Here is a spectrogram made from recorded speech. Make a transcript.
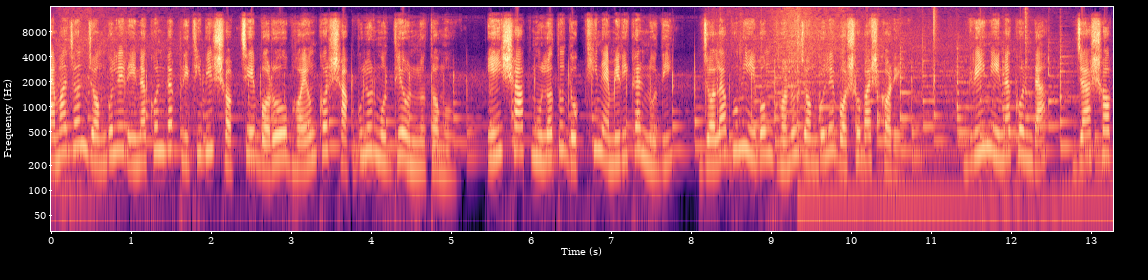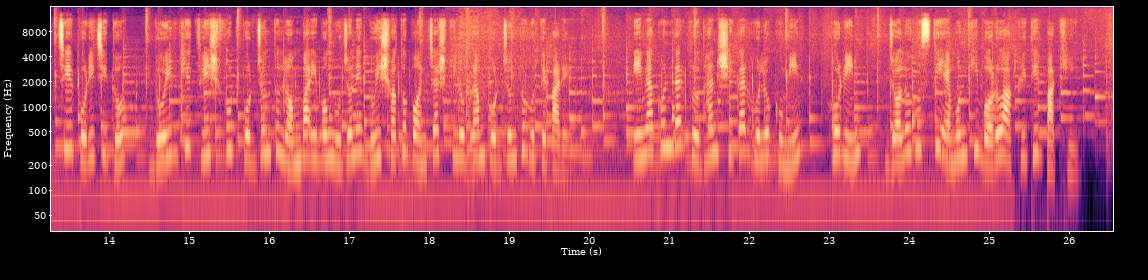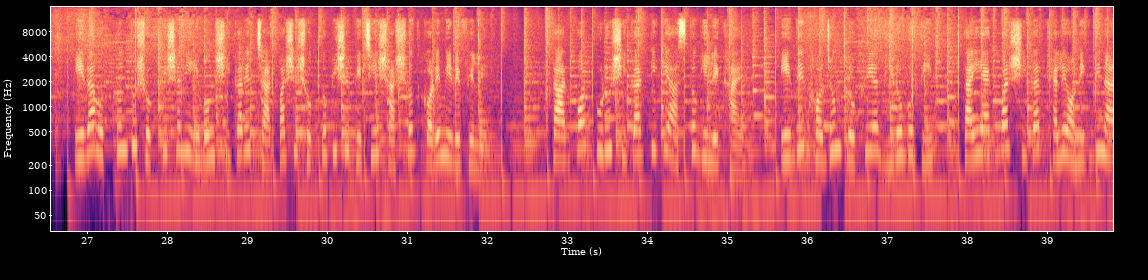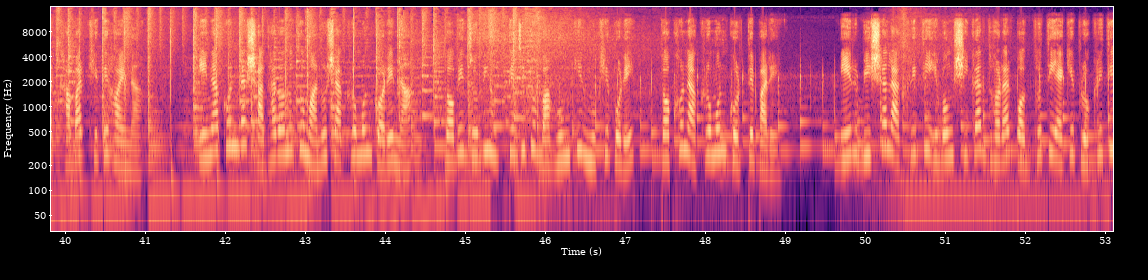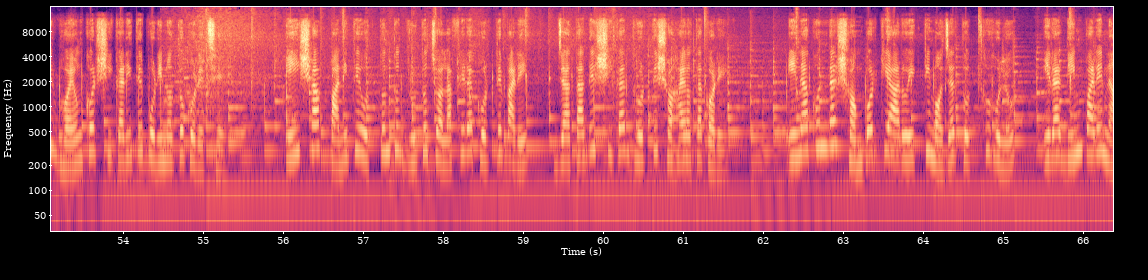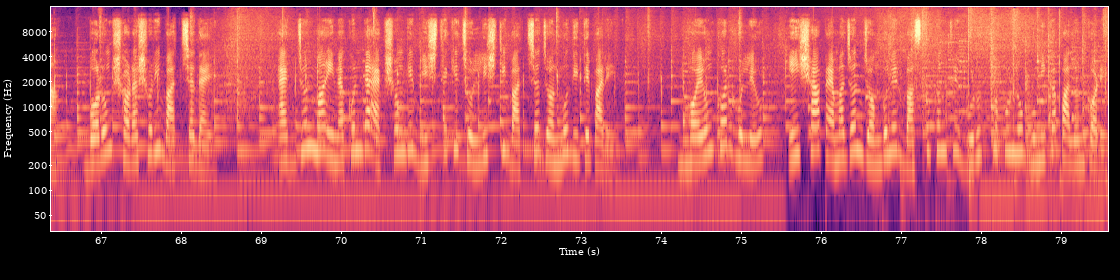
Amazon জঙ্গলের এনাকোন্ডা পৃথিবীর সবচেয়ে বড় ও ভয়ঙ্কর সাপগুলোর মধ্যে অন্যতম। এই সাপ মূলত দক্ষিণ আমেরিকার নদী, জলাভূমি এবং ঘন জঙ্গলে বসবাস করে। গ্রিন এনাকোন্ডা, যা সবচেয়ে পরিচিত, দৈর্ঘ্যে ত্রিশ ফুট পর্যন্ত লম্বা এবং ওজনে দুই শত পঞ্চাশ কিলোগ্রাম পর্যন্ত হতে পারে। এনাকোন্ডার প্রধান শিকার হল কুমির, হরিণ, জলহস্তি এমনকি বড় আকৃতির পাখি। এরা অত্যন্ত শক্তিশালী এবং শিকারের চারপাশে শক্তপিষে পেঁচিয়ে শ্বাসরোধ করে মেরে ফেলে। তারপর পুরো শিকারটিকে আস্ত গিলে খায়। এদের হজম প্রক্রিয়া ধীরগতির, তাই একবার শিকার খেলে অনেকদিন আর খাবার খেতে হয় না। এনাকোন্ডা সাধারণত মানুষ আক্রমণ করে না, তবে যদি উত্তেজিত বা হুমকির মুখে পড়ে, তখন আক্রমণ করতে পারে। এর বিশাল আকৃতি এবং শিকার ধরার পদ্ধতি একে প্রকৃতির ভয়ঙ্কর শিকারিতে পরিণত করেছে। এই সাপ পানিতে অত্যন্ত দ্রুত চলাফেরা করতে পারে, যা তাদের শিকার ধরতে সহায়তা করে। এনাকোন্ডার সম্পর্কে আরও একটি মজার তথ্য হল, এরা ডিম পারে না, বরং সরাসরি বাচ্চা দেয়। একজন মা এনাকোন্ডা একসঙ্গে বিশ থেকে চল্লিশটি বাচ্চা জন্ম দিতে পারে। ভয়ঙ্কর হলেও, এই সাপ অ্যামাজন জঙ্গলের বাস্তুতন্ত্রে গুরুত্বপূর্ণ ভূমিকা পালন করে।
